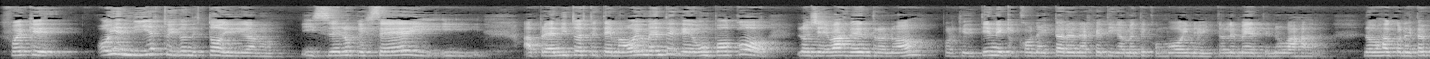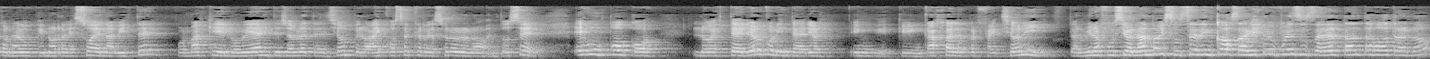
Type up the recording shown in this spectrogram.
fue que hoy en día estoy donde estoy, digamos, y sé lo que sé y, y aprendí todo este tema. Obviamente que un poco lo llevas dentro, ¿no? Porque tiene que conectar energéticamente con vos inevitablemente, no vas a, no vas a conectar con algo que no resuena, ¿viste? Por más que lo veas y te llame la atención, pero hay cosas que resuenan o no. Entonces, es un poco lo exterior con lo interior, que encaja a la perfección y termina fusionando y suceden cosas, ¿viste? Pueden suceder tantas otras, ¿no?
